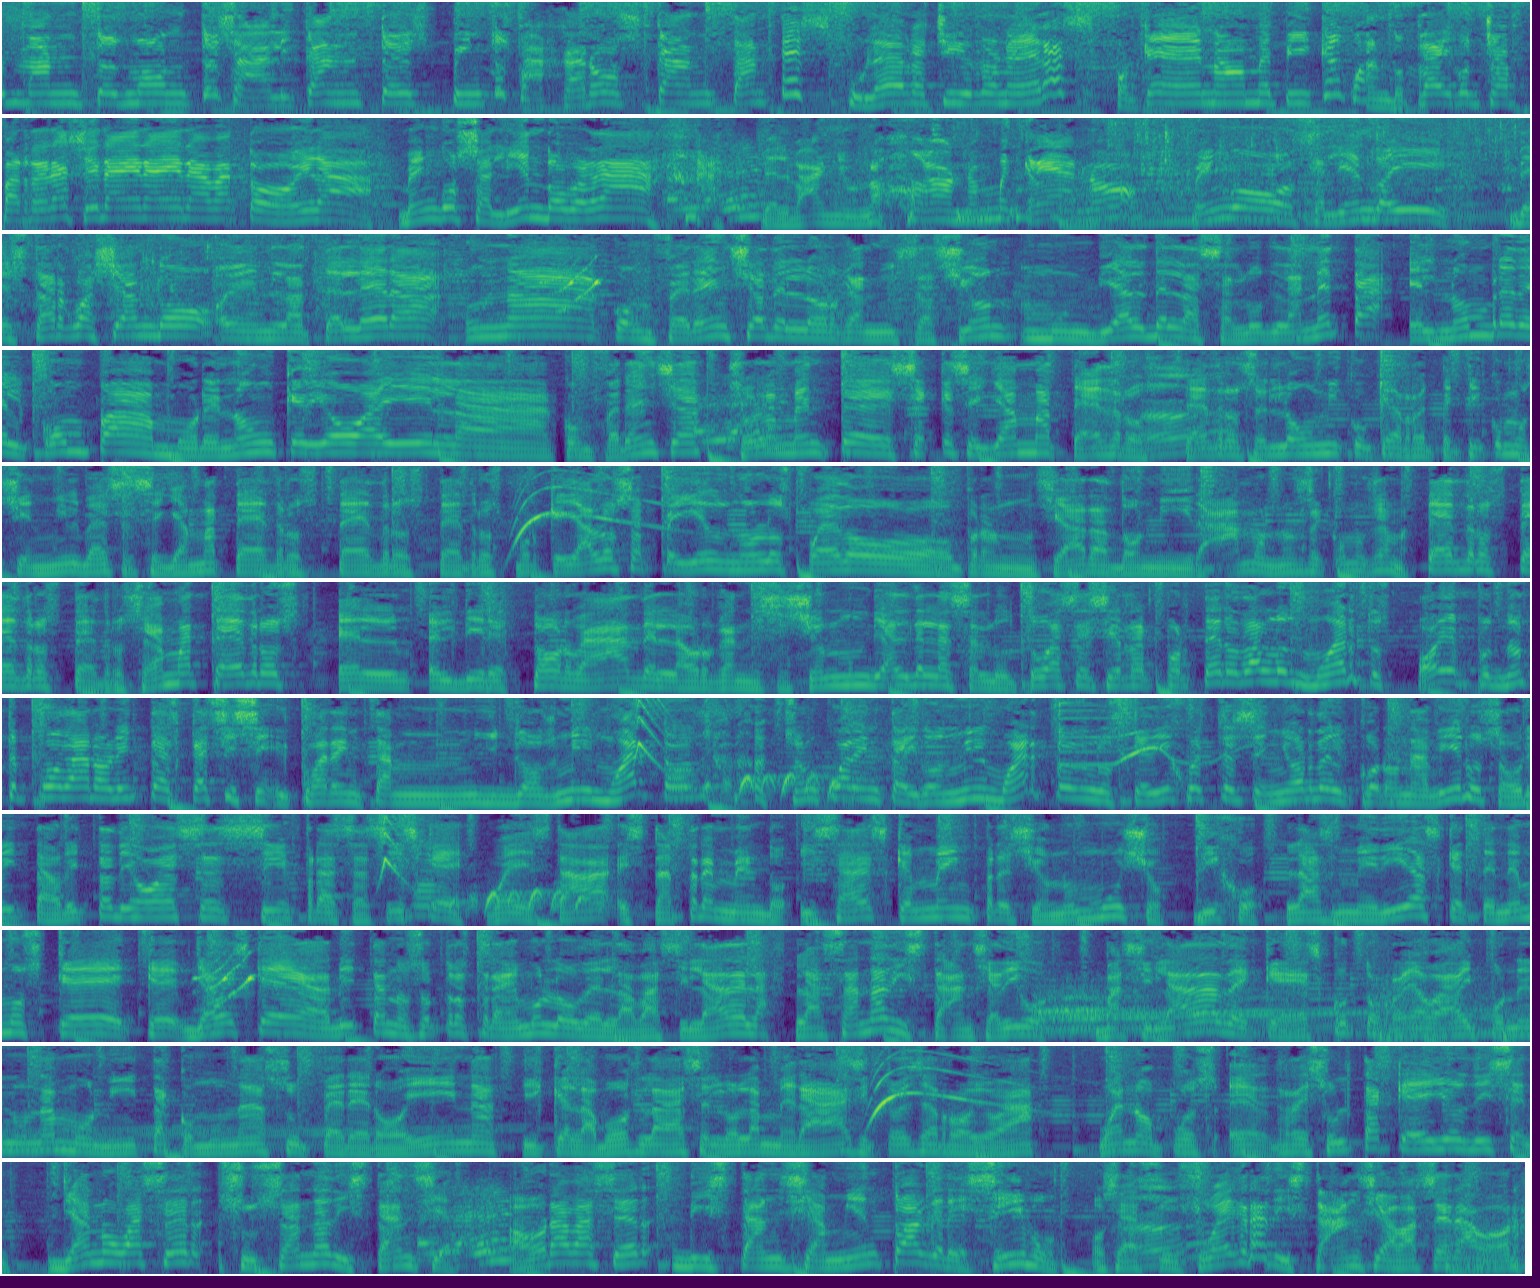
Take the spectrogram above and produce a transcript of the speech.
Montes, montes, alicantes, pintos, pájaros, cantantes, culebras chirroneras. ¿Por qué no me pican cuando traigo chaparreras? Era, era, era, vato, era. Vengo saliendo, ¿verdad? Del baño, no, no me crean, no. Vengo saliendo ahí de estar guachando en la telera una conferencia de la Organización Mundial de la Salud. La neta, el nombre del compa morenón que dio ahí en la conferencia, solamente sé que se llama Tedros. Tedros es lo único que repetí como cien mil veces. Se llama Tedros, Tedros, Tedros, porque ya los apellidos no los puedo pronunciar. Adoniramo, no sé cómo se llama. Tedros, Tedros, Tedros. Se llama Tedros el, el director, ¿verdad? De la Organización Mundial de la Salud. Tú vas a decir, reportero, da los muertos. Oye, pues no te puedo dar ahorita, es casi 42 mil muertos. Son 42 mil muertos los que dijo este señor del coronavirus ahorita. Ahorita dio esas cifras. Así es que, güey, está, está tremendo. Y sabes que me impresionó mucho. Dijo, las medidas que tenemos que, que, ya ves que ahorita nosotros traemos lo de la vacilada de la, la sana distancia, digo, vacilada de que es cotorreo, y ponen una monita como una superheroína y que la voz la hace Lola Meraz y todo ese rollo, ah. Bueno, pues eh, resulta que ellos dicen, ya no va a ser su sana distancia, ahora va a ser distanciamiento agresivo, o sea, su suegra distancia va a ser ahora.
